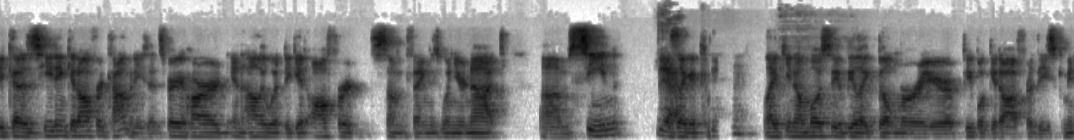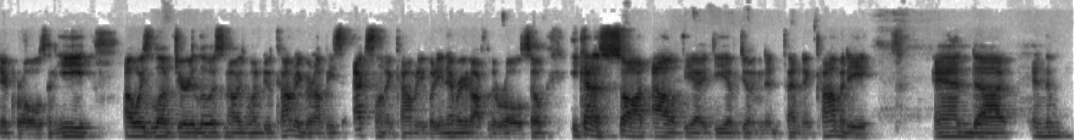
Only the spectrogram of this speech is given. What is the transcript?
because he didn't get offered comedies. It's very hard in Hollywood to get offered some things when you're not um, seen Yeah. as like a comedian. Like, you know, mostly it'd be like Bill Murray or people get offered these comedic roles. And he always loved Jerry Lewis and always wanted to do comedy growing up. He's excellent at comedy, but he never got offered the role. So he kind of sought out the idea of doing an independent comedy. And uh, and then,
